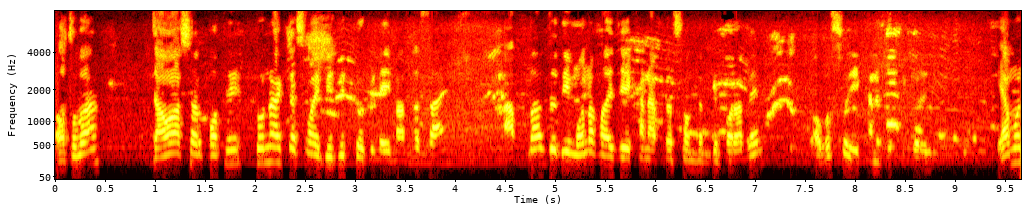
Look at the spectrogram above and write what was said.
অথবা যাওয়া আসার পথে কোনো একটা সময় ভিজিট করবেন এই মাদ্রাসায়। আপনার যদি মনে হয় যে এখানে আপনার সন্তানকে পড়াবেন, অবশ্যই এখানে ভর্তি করে এমন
